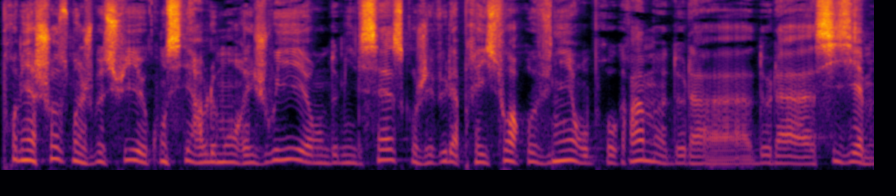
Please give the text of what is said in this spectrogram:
Première chose, moi je me suis considérablement réjoui en 2016 quand j'ai vu la préhistoire revenir au programme de la, de la sixième,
